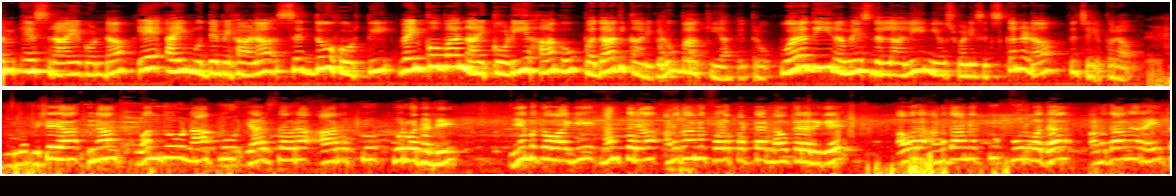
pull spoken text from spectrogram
MS Rayagonda, AI Muddebihal, Siddu Horti, Venkoba Naykodi ಹಾಗೂ ಪದಾಧಿಕಾರಿಗಳು ಭಾಗಿಯಾಗಿದ್ದರು ವರದಿ Ramesh Dallali news twenty six Kannada, Vijayapura. ವಿಷಯ ದಿನಾಂಕ ಒಂದು, ನಾಲ್ಕು, ಎರಡು ಸಾವಿರ ಆರಕ್ಕೂ ಪೂರ್ವದಲ್ಲಿ ನೇಮಕವಾಗಿ ನಂತರ ಅನುದಾನಕ್ಕೊಳಪಟ್ಟ ನೌಕರರಿಗೆ ಅವರ ಅನುದಾನಕ್ಕೂ ಪೂರ್ವದ ಅನುದಾನ ರಹಿತ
